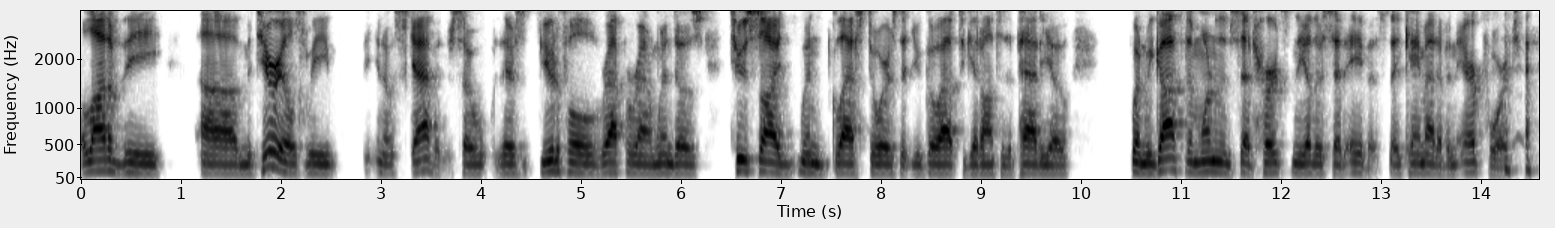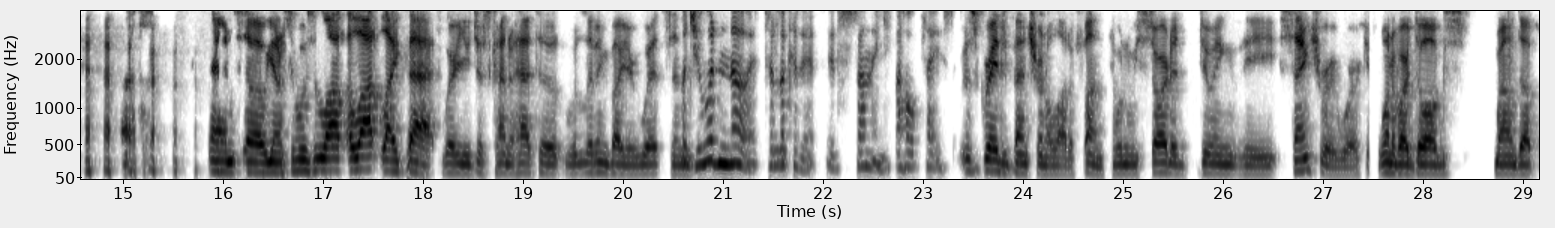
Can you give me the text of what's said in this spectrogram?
a lot of the uh, materials we you know scavenged. So there's beautiful wraparound windows, two side wind glass doors that you go out to get onto the patio, when we got them, one of them said Hertz and the other said Avis. They came out of an airport, uh, and so you know, so it was a lot, a lot like that, where you just kind of had to living by your wits. And but you wouldn't know it to look at it. It's stunning, the whole place. It was a great adventure and a lot of fun. When we started doing the sanctuary work, one of our dogs wound up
